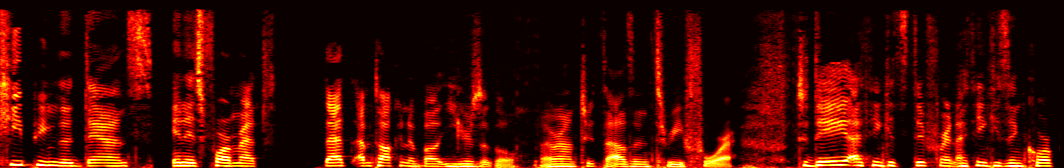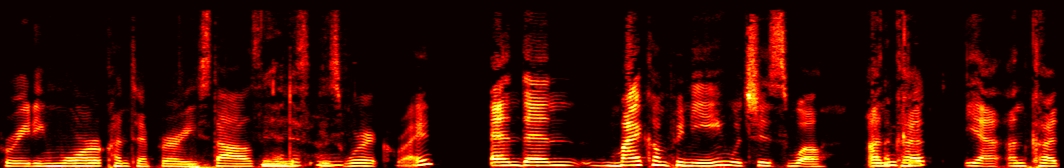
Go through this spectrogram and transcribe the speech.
keeping the dance in its format that I'm talking about years ago, around 2003, 4. Today, I think it's different. I think he's incorporating more contemporary styles in Yeah, his, his work, right? And then my company, which is, well, Uncut. Uncut. Yeah, Uncut.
